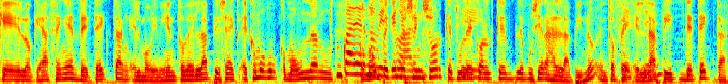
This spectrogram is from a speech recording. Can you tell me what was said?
que lo que hacen es detectan el movimiento del lápiz, o sea, es, como, como, una, cuaderno como un pequeño sensor que tú le, Sí. col- que le pusieras al lápiz, ¿no? Entonces Sí, el sí. lápiz detecta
